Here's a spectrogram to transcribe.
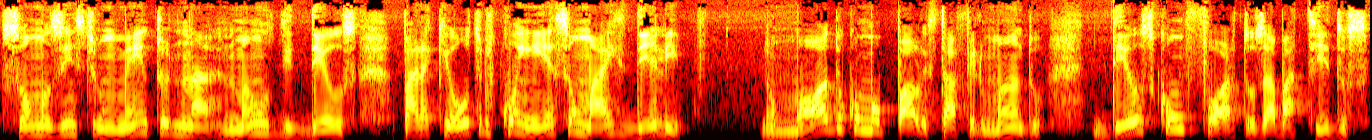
somos instrumentos nas mãos de Deus para que outros conheçam mais dele. No modo como Paulo está afirmando, Deus conforta os abatidos.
